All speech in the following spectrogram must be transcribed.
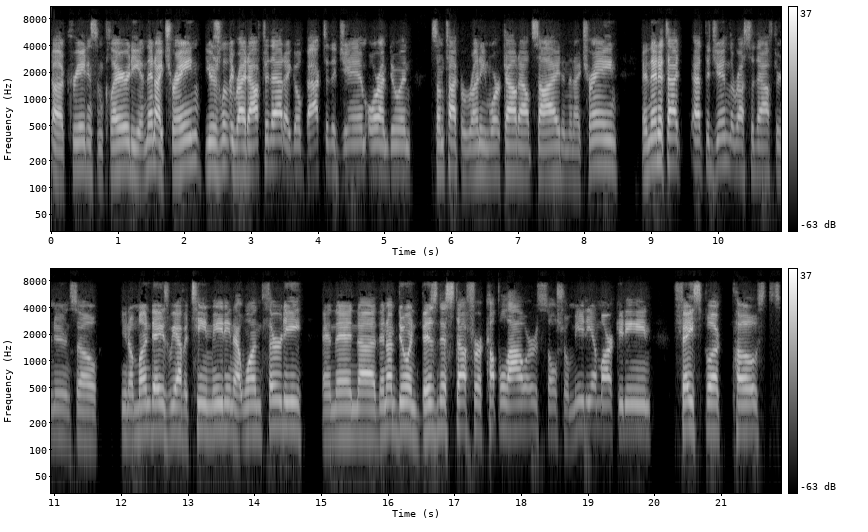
uh, creating some clarity. And then I train. Usually, right after that, I go back to the gym or I'm doing some type of running workout outside, and then I train. And then it's at at the gym the rest of the afternoon. So you know, Mondays we have a team meeting at 1:30, and then uh, then I'm doing business stuff for a couple hours, social media marketing, Facebook posts.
